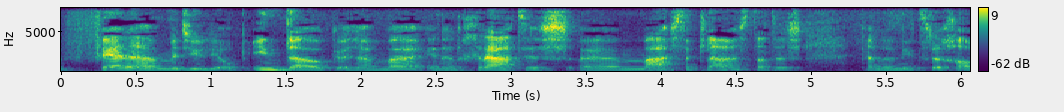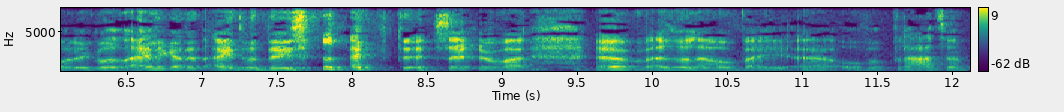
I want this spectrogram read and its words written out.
verder met jullie op induiken, zeg maar, in een gratis uh, masterclass. Dat is kan het niet terughouden. Ik het eigenlijk aan het eind van deze live zeggen, maar uh, waar we nou bij over praten.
